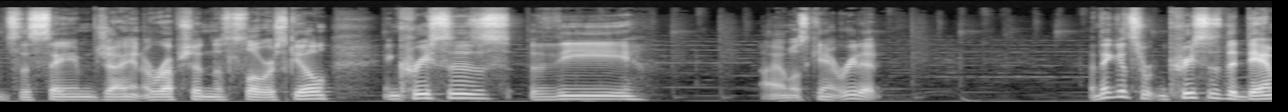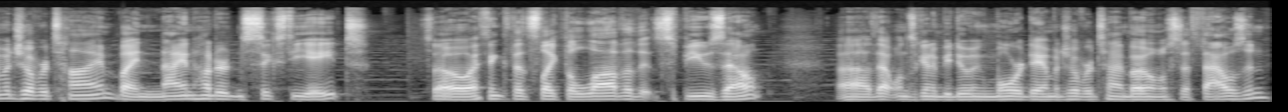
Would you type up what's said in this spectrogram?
It's the same giant eruption, the slower skill. Increases the... I almost can't read it. I think it increases the damage over time by 968. So I think that's like the lava that spews out. Uh, that one's going to be doing more damage over time by almost a 1,000.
